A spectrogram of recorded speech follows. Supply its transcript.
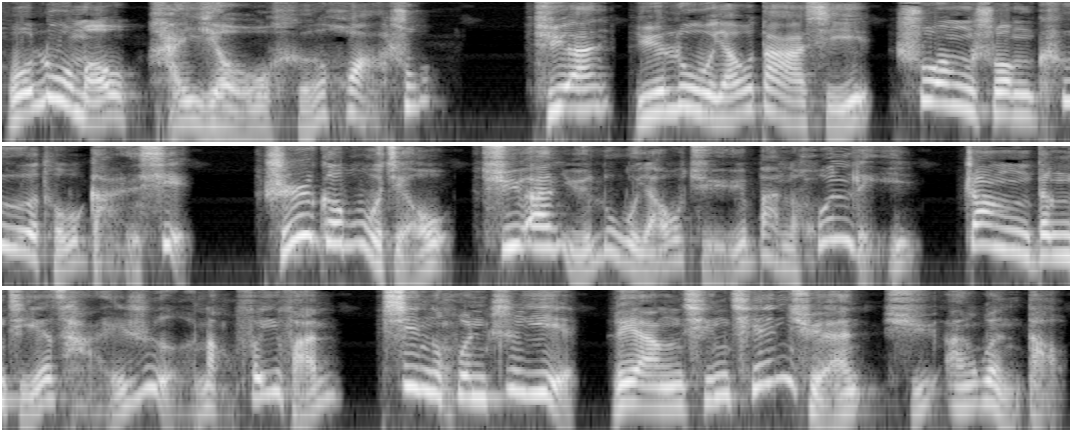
我陆某还有何话说？徐安与陆瑶大喜，双双磕头感谢。时隔不久，徐安与路遥举办了婚礼，张灯结彩，热闹非凡。新婚之夜，两情缱绻。徐安问道：“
